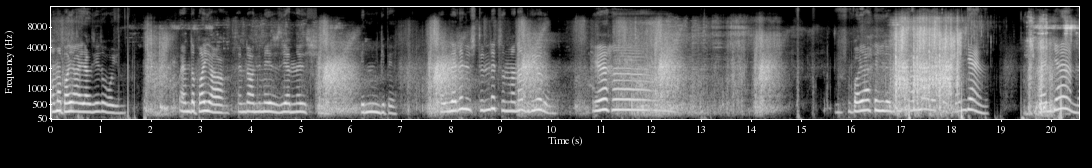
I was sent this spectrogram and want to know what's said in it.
Ama bayağı eğlenceli oyun. Hem de bayağı hem de anime izleyenler için. Benim gibi. Evlerin üstünde tırmanabiliyorum. Yaha. Bayağı eğlenceli. Allah ben gelme. Ben gelme.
